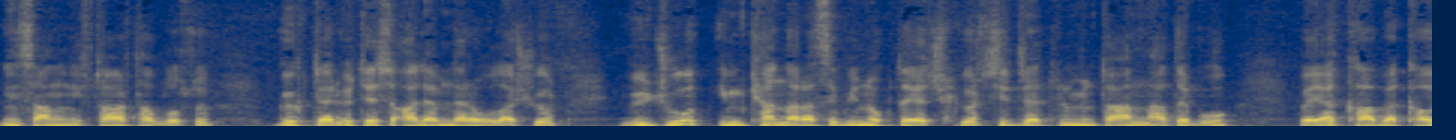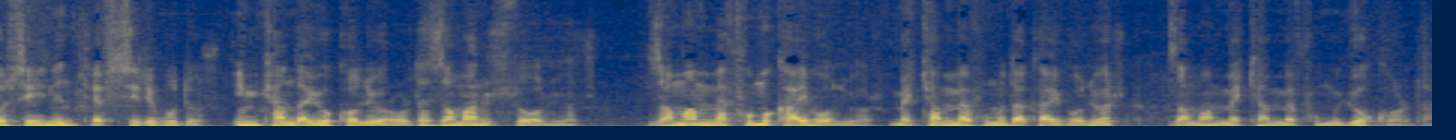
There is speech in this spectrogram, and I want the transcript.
İnsanın iftihar tablosu gökler ötesi alemlere ulaşıyor. Vücut imkan arası bir noktaya çıkıyor. Sidretül Müntaha'nın adı bu. Veya Kabe Kavsey'nin tefsiri budur. İmkan da yok oluyor orada, zaman üstü oluyor. Zaman mefhumu kayboluyor. Mekan mefhumu da kayboluyor. Zaman mekan mefhumu yok orada.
